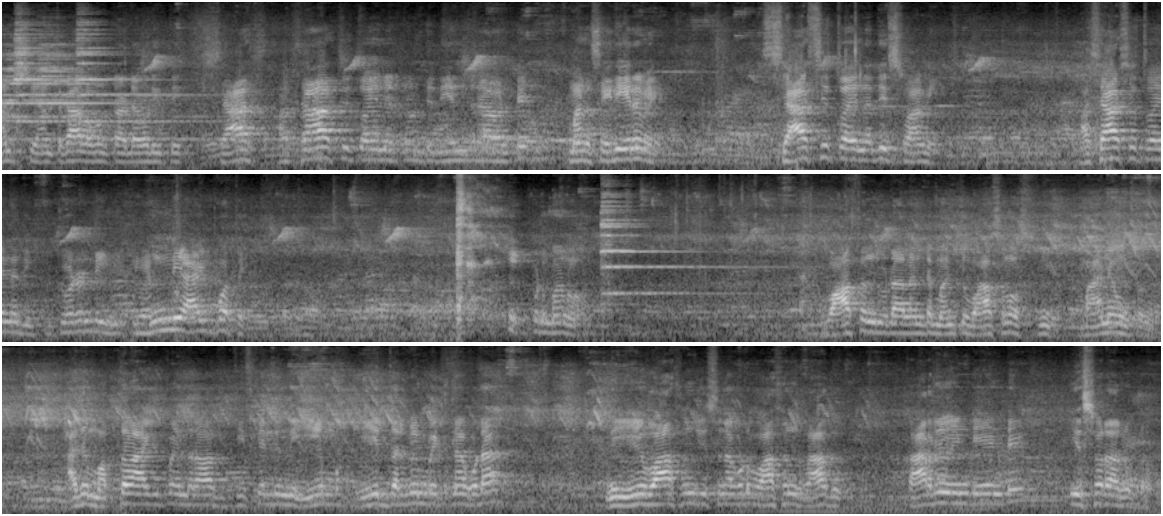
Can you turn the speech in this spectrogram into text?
మనిషి ఎంతకాలం ఉంటాడు ఎవరికి? శాస్ అశాశ్వతమైనటువంటిది ఏంద్రా అంటే మన శరీరమే. శాశ్వతమైనది స్వామి. అశాశ్వతమైనది. చూడండి ఇవన్నీ ఆగిపోతాయి. ఇప్పుడు మనం వాసన చూడాలంటే మంచి వాసన వస్తుంది. బాగానే ఉంటుంది. అది మొత్తం ఆగిపోయిన తర్వాత తీసుకెళ్ళి నీ ఏ ఏ ద్రవ్యం పెట్టినా కూడా నీ ఏ వాసన చూసినా కూడా వాసన రాదు. కారణం ఏంటి అంటే ఈశ్వరానుగ్రహం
